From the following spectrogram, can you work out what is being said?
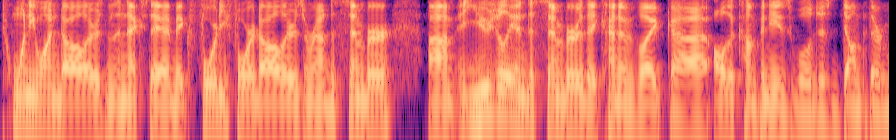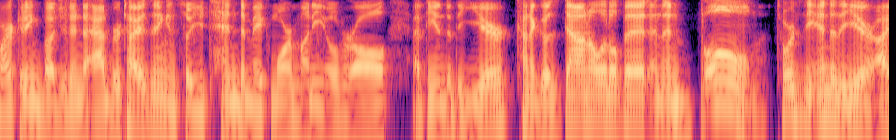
$21 and the next day I make $44 around December. Um, usually in December, they kind of like uh, all the companies will just dump their marketing budget into advertising, and so you tend to make more money overall at the end of the year. Kind of goes down a little bit, and then boom, towards the end of the year, I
